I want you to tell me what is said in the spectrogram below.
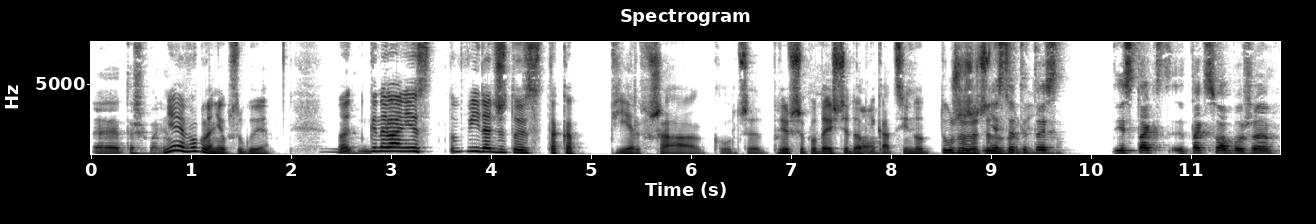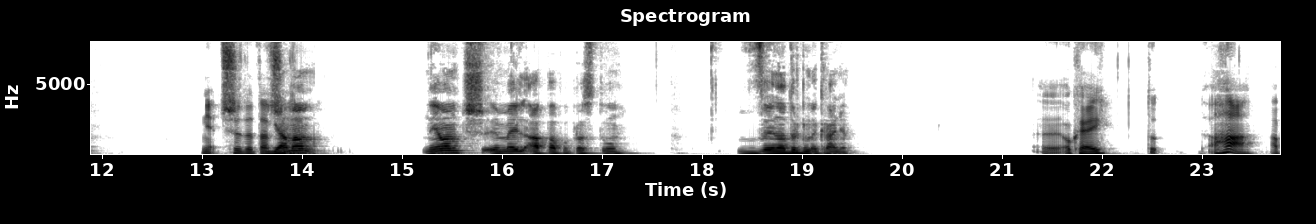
E, też chyba nie. Nie, w ogóle nie obsługuje. No, generalnie jest, no, widać, że to jest taka pierwsza, kurczę, pierwsze podejście do no. aplikacji. No dużo rzeczy Niestety do Niestety to jest, jest tak, tak słabo, że nie, 3D Touch ja mam no ja mam mail appa po prostu w, na drugim ekranie. E, Okej. Okay. To aha. A...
